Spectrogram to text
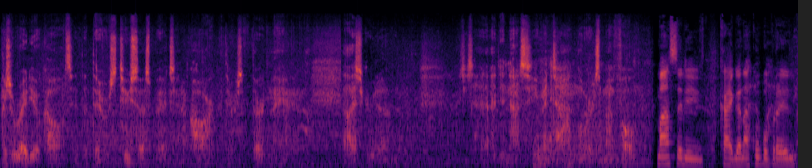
There's a radio call that said that there was two suspects in a car, but there was a third man. I screwed up. I just I did not see him in time, Lord. It's my fault. Massa ele carregando a culpa pra ele.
